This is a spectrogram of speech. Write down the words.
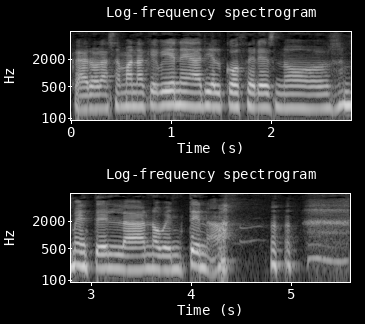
Claro, la semana que viene Ariel Cóceres nos mete en la noventena.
